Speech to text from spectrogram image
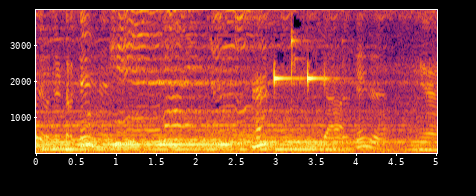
itu Huh? Yeah, change it. Yeah.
